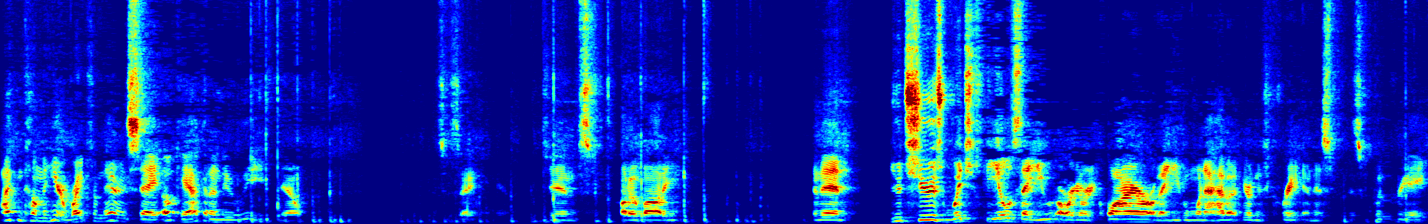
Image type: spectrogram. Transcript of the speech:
I can come in here right from there and say, okay, I've got a new lead, you know, let's just say Jim's auto body. And then you choose which fields that you are going to require or that you even want to have it here in this create and this, this quick create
